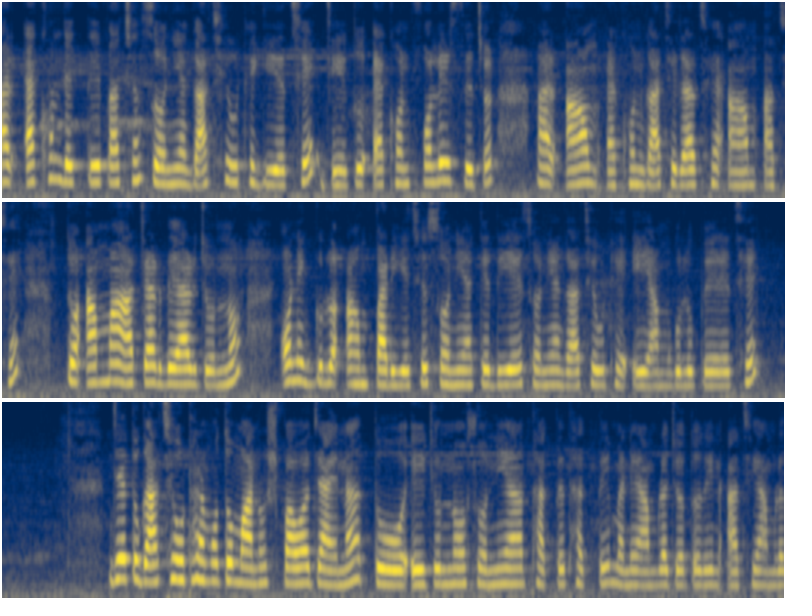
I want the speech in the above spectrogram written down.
আর এখন দেখতেই পাচ্ছেন, সোনিয়া গাছে উঠে গিয়েছে। যেহেতু এখন ফলের সিজন আর আম এখন গাছে গাছে আম আছে। তো আম্মা আচার দেওয়ার জন্য অনেকগুলো আম পাড়িয়েছে। সোনিয়াকে দিয়ে সোনিয়া গাছে উঠে এই আমগুলো পেরেছে যেহেতু গাছে ওঠার মতো মানুষ পাওয়া যায় না, তো এই জন্য সোনিয়া থাকতে থাকতে মানে আমরা যতদিন আছি, আমরা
